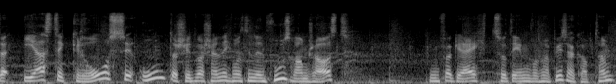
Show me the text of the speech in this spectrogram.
Der erste große Unterschied wahrscheinlich, wenn du in den Fußraum schaust, im Vergleich zu dem, was wir bisher gehabt haben,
